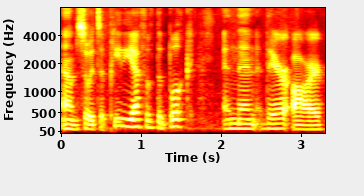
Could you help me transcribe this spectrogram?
Um, so, it's a PDF of the book, and then there are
